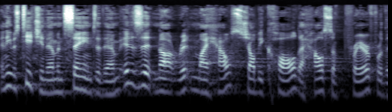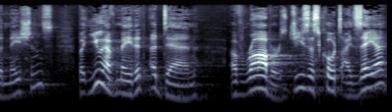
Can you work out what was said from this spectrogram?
And he was teaching them and saying to them, Is it not written, My house shall be called a house of prayer for the nations? But you have made it a den of robbers. Jesus quotes Isaiah,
